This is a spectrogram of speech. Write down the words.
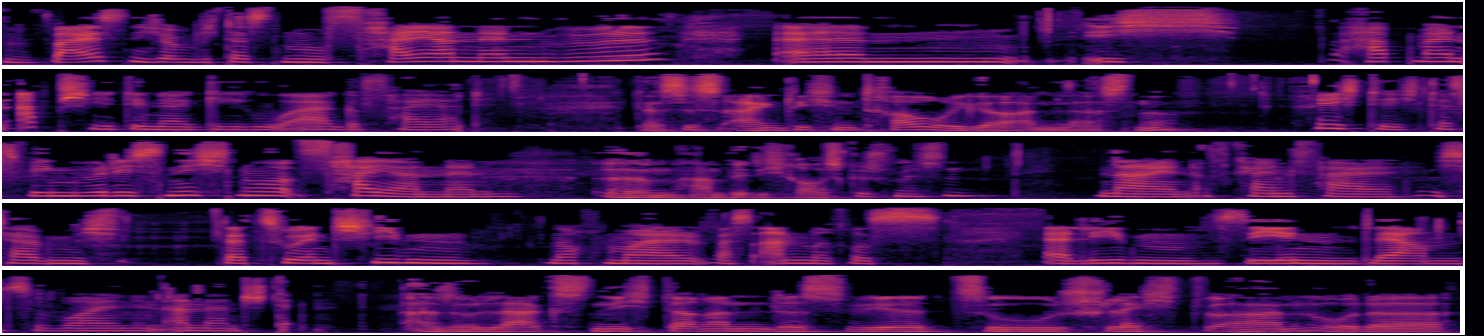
weiß nicht, ob ich das nur feiern nennen würde. Ähm, ich habe meinen Abschied in der GUA gefeiert. Das ist eigentlich ein trauriger Anlass, ne? Richtig, deswegen würde ich es nicht nur feiern nennen. Ähm, haben wir dich rausgeschmissen? Nein, auf keinen Fall. Ich habe mich dazu entschieden, nochmal was anderes erleben, sehen, lernen zu wollen in anderen Städten. Also lag es nicht daran, dass wir zu schlecht waren oder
